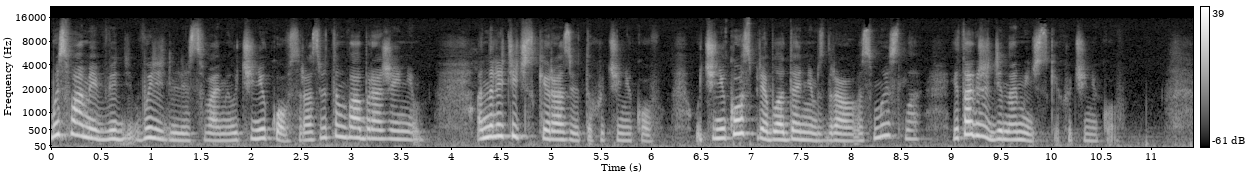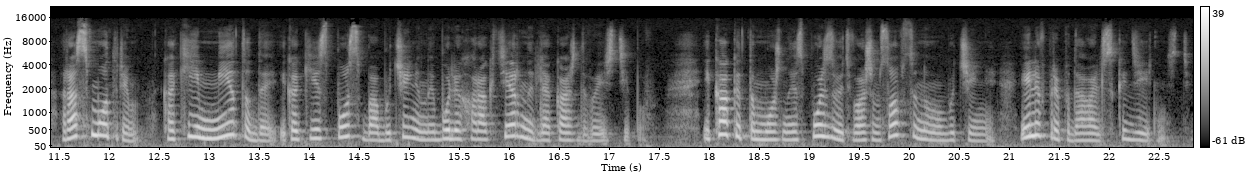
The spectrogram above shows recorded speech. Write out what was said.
Мы с вами выделили с вами учеников с развитым воображением, аналитически развитых учеников, учеников с преобладанием здравого смысла и также динамических учеников. Рассмотрим, какие методы и какие способы обучения наиболее характерны для каждого из типов, и как это можно использовать в вашем собственном обучении или в преподавательской деятельности.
